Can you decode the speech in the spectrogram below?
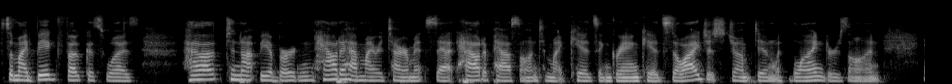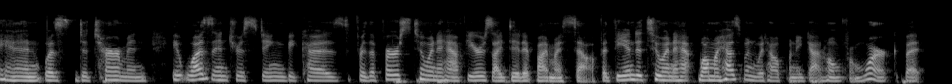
So my big focus was how to not be a burden, how to have my retirement set, how to pass on to my kids and grandkids. So I just jumped in with blinders on and was determined. It was interesting because for the first two and a half years, I did it by myself. At the end of two and a half, well, my husband would help when he got home from work, but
